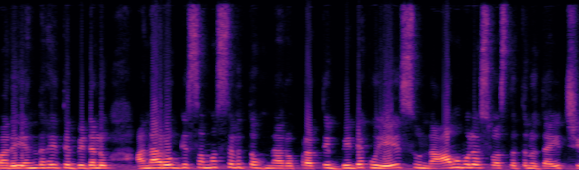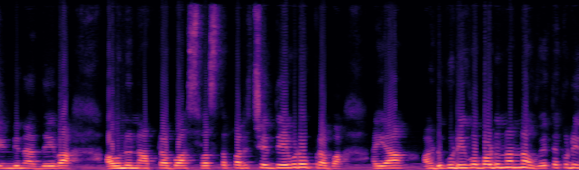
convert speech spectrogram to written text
మరి ఎందరైతే బిడ్డలు అనారోగ్య సమస్యలతో ఉన్నారో ప్రతి బిడ్డకు ఏసు నామముల స్వస్థతను దయచేయండి నా దేవా. అవును నా ప్రభా స్వస్థపరిచే దేవుడో ప్రభ. అయా అడుగుడు ఇవ్వబడునన్నావు వెతకుడి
